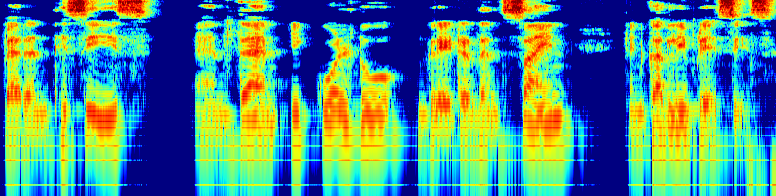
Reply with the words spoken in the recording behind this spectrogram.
parentheses and then equal to greater than sign and curly braces.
